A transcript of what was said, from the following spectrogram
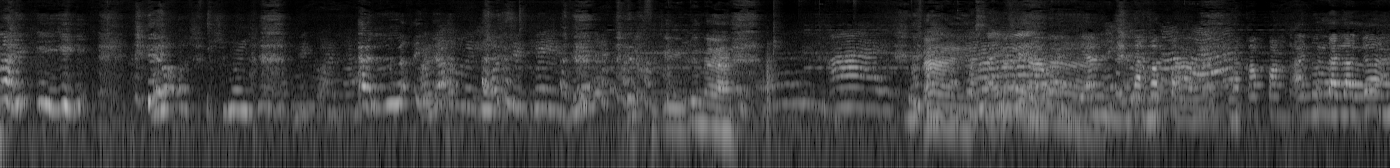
Mikey! Hindi ko alam. Ang laki na. may ilang si Katie. Si Katie na. Ay, Yan, nakapang, nakapang ano talaga.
